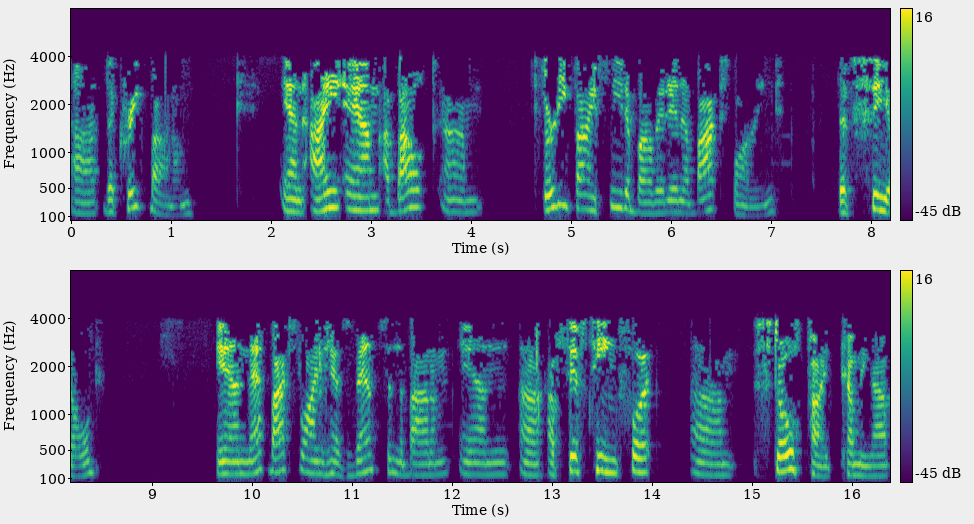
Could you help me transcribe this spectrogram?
uh, the creek bottom, and I am about um, 35 feet above it in a box blind that's sealed. And that box blind has vents in the bottom and uh, a 15 foot um, stovepipe coming up.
